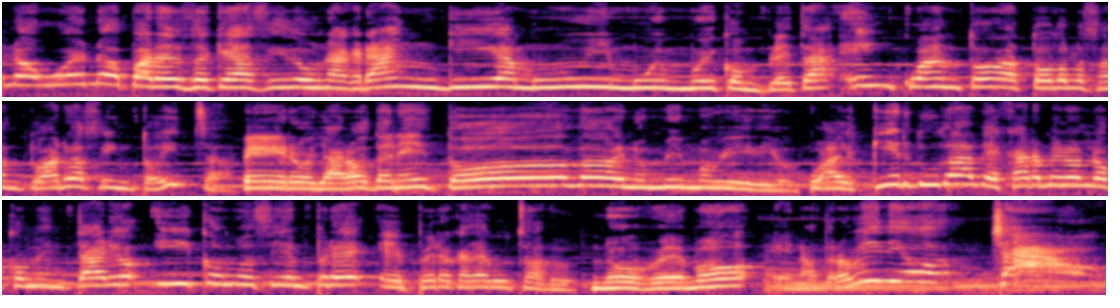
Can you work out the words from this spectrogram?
Bueno, bueno, parece que ha sido una gran guía muy, muy, muy completa en cuanto a todos los santuarios sintoístas. Pero ya lo tenéis todo en un mismo vídeo. Cualquier duda, dejármelo en los comentarios y como siempre, espero que haya gustado. Nos vemos en otro vídeo. ¡Chao!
